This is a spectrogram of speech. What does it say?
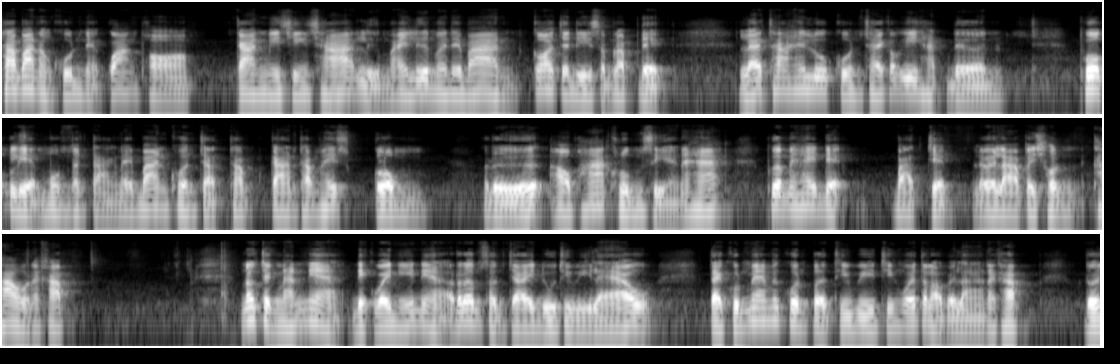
ถ้าบ้านของคุณเนี่ยกว้างพอ การมีชิงช้าหรือไม้เลื่อนไว้ในบ้าน ก็จะดีสำหรับเด็ก และถ้าให้ลูกคุณใช้เก้าอี้หัดเดิน พวกเหลี่ยมมุมต่างๆ ในบ้านควรจัดการทำให้กลม หรือเอาผ้าคลุมเสียนะฮะเพื่อไม่ให้เด็ก บาดเจ็บและเวลาไปชนเข้านะครับ นอกจากนั้นเนี่ยเด็กวัยนี้เนี่ยเริ่มสนใจดูทีวีแล้ว แต่คุณแม่ไม่ควรเปิดทีวีทิ้งไว้ตลอดเวลานะครับ โดย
